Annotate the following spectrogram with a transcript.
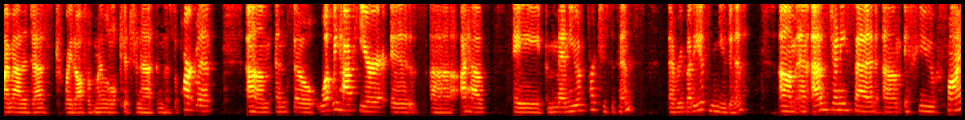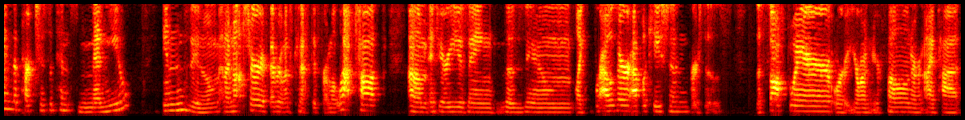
I'm at a desk right off of my little kitchenette in this apartment. Um, and so what we have here is uh, I have a menu of participants. Everybody is muted. Um, and as Jenny said, um, if you find the participants menu in Zoom, and I'm not sure if everyone's connected from a laptop, um, if you're using the Zoom like browser application versus the software, or you're on your phone or an iPad.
